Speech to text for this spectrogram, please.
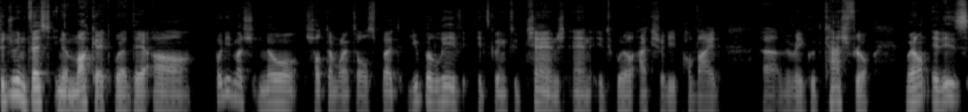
Should you invest in a market where there are pretty much no short term rentals, but you believe it's going to change and it will actually provide uh, very good cash flow? Well, it is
